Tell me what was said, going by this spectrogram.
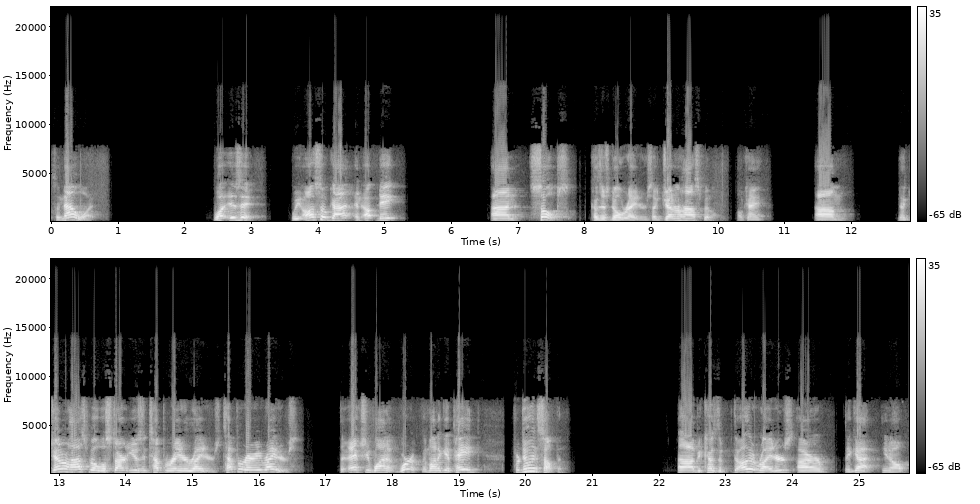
So now what? What is it? We also got an update on soaps because there's no writers like General Hospital. Okay. Um, the General Hospital will start using temporary writers. Temporary writers. They actually want to work. They want to get paid for doing something. Uh, because the, the other writers are, they got, you know,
